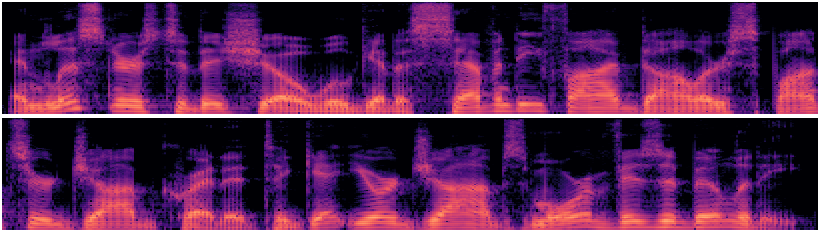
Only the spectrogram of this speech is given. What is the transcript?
And listeners to this show will get a $75 sponsored job credit to get your jobs more visibility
